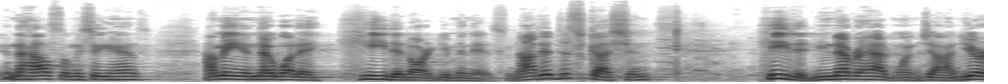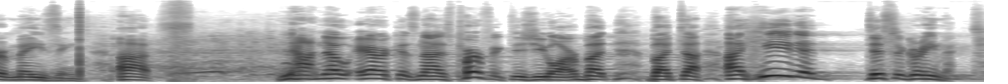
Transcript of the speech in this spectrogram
in the house? Let me see your hands. How many you know what a heated argument is? Not a discussion, heated. You never had one, John. You're amazing. Uh, now, I know Erica's not as perfect as you are, but, but uh, a heated disagreement.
